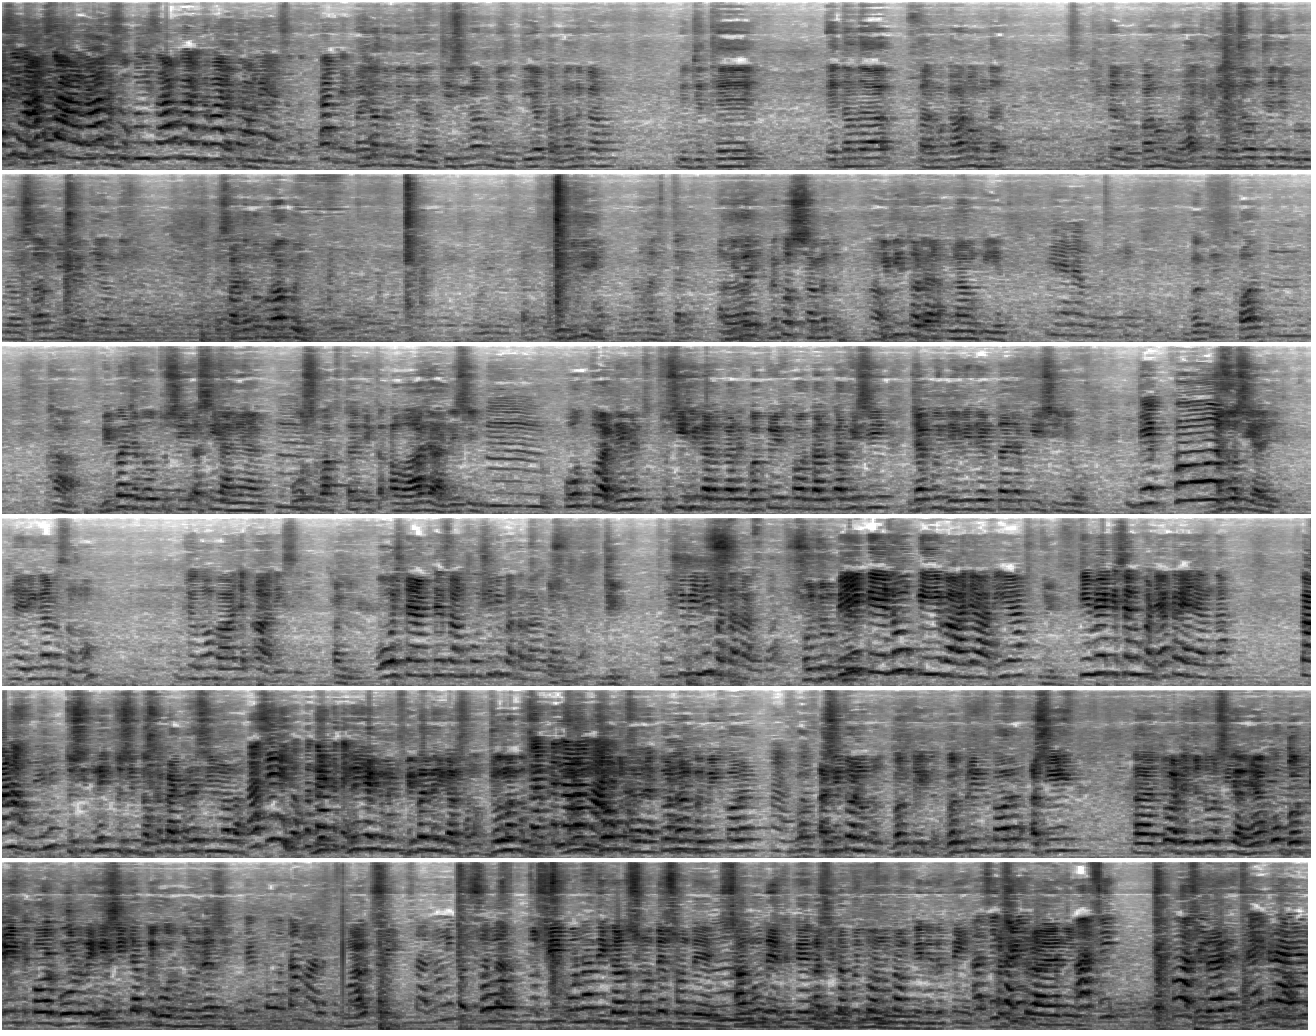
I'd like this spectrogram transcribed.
ਅਸੀਂ ਹਰ ਸਾਲ ਬਾਅਦ। ਸੁਖਨੀ ਸਾਹਿਬ ਅਖੰਡ ਪਾਠ ਕਰਾਉਨੇ ਆ ਇਸ ਘਰ ਦੇ ਪਹਿਲਾਂ ਤਾਂ ਮੇਰੀ ਗ੍ਰੰਥੀ ਸਿੰਘਾਂ ਨੂੰ ਬੇਨਤੀ ਹੈ ਪ੍ਰਬੰਧਕਾਂ ਨੂੰ ਵੀ ਜਿੱਥੇ ਇਦਾਂ ਦਾ ਕਰਮਕਾਂਡ ਹੁੰਦਾ ਠੀਕ ਹੈ ਲੋਕਾਂ ਨੂੰ ਗੁੰਮਰਾਹ ਕੀਤਾ ਜਾਂਦਾ ਉੱਥੇ ਜੇ ਗੁਰੂ ਗ੍ਰੰਥ ਸਾਹਿਬ ਜੀ ਲੈ ਕੇ ਆਉਂਦੇ ਤੇ ਸਾਡੇ ਤੋਂ ਬੁਰਾ ਕੋਈ ਨਹੀਂ। ਬੀਬੀ ਜੀ ਹਾਂਜੀ। ਹਾਂਜੀ ਭਾਈ ਦੇਖੋ ਸੰਗਤ ਇਹ ਵੀ ਤੁਹਾਡਾ ਨਾਮ ਕੀ ਹੈ? ਮੇਰਾ ਨਾਮ ਗੁਰਪ੍ਰੀਤ ਗੁਰਪ੍ਰੀਤ ਕੌਰ? ਹਾਂ ਬੀਬਾ ਜਦੋਂ ਤੁਸੀਂ ਅਸੀਂ ਆਏ ਆ। ਉਸ ਵਕਤ ਇੱਕ ਆਵਾਜ਼ ਆ ਰਹੀ ਸੀ। ਉਹ ਤੁਹਾਡੇ ਵਿੱਚ ਤੁਸੀਂ ਹੀ ਗੱਲ ਕਰ ਗੁਰਪ੍ਰੀਤ ਕੌਰ ਗੱਲ ਕਰ ਰਹੀ ਸੀ ਜਾਂ ਕੋਈ ਦੇਵੀ ਦੇਵਤਾ ਜਾਂ ਕੀ ਸੀ ਜੋ? ਦੇਖੋ ਜਦੋਂ ਅਸੀਂ ਆਏ ਜੀ। ਮੇਰੀ ਗੱਲ ਸੁਣੋ ਜਦੋਂ ਆਵਾਜ਼ ਆ ਰਹੀ ਸੀ। ਹਾਂਜੀ। ਉਸ ਟਾਈਮ ਤੇ ਸਾਨੂੰ ਕੁਝ ਨਹੀਂ ਪਤਾ ਲੱਗਦਾ ਹੁੰਦਾ ਜੀ। ਕੁਝ ਵੀ ਨਹੀਂ ਪਤਾ ਲੱਗਦਾ। ਸੋ ਜਦੋਂ ਵੀ ਫਿਰ- ਕਿਹਨੂੰ ਕੀ ਆਵਾਜ਼ ਆ ਰਹੀ ਆ ਜੀ। ਕਿਵੇਂ ਕਿਸੇ ਨੂੰ ਖੜਿਆ ਕਰਿਆ ਜਾਂਦਾ। ਕਾਣ ਆਉਂਦੇ ਨੇ। ਤੁਸੀਂ ਨਹੀਂ ਤੁਸੀਂ ਦੁੱਖ ਕੱਟ ਰਹੇ ਸੀ ਉਹਨਾਂ ਦਾ। ਅਸੀਂ ਨਹੀਂ ਦੁੱਖ ਨਹੀਂ ਕੱਟਦੇ। ਨਹੀਂ, ਇੱਕ ਮਿੰਟ ਬੀਬਾ ਮੇਰੀ ਗੱਲ ਸੁਣੋ। ਜੋ ਮੈਂ ਪੁੱਛ ਕੱਟਣ ਵਾਲਾ ਮੈਂ ਜੋ ਮਾਲਕ। ਪੁੱਛ ਰਿਹਾ ਤੁਹਾਡਾ ਨਾਮ ਗੁਰਮੀਤ ਕੌਰ ਹੈ। ਹਾਂ। ਗੁਰ- ਅਸੀਂ ਤੁਹਾਨੂੰ ਪੁੱਛ- ਗੁਰਪ੍ਰੀਤ ਗੁਰਪ੍ਰੀਤ ਕੌਰ ਅਸੀਂ ਅਹ, ਤੁਹਾਡੇ ਜਦੋਂ ਅਸੀਂ ਆਏ ਆ ਉਹ ਗੁਰਪ੍ਰੀਤ ਕੌਰ ਬੋਲ ਰਹੀ ਸੀ ਜਾਂ ਕੋਈ ਹੋਰ ਬੋਲ ਰਿਹਾ ਸੀ? ਦੇਖੋ ਉਹ ਤਾਂ ਮਾਲਕ ਦੀ। ਮਾਲਕ ਸੀ। ਸਾਨੂੰ ਨਹੀਂ ਕੁਝ ਸੋ ਪਤਾ। ਤੁਸੀਂ ਉਹਨਾਂ ਦੀ ਗੱਲ ਸੁਣਦੇ ਸੁਣਦੇ ਸਾਨੂੰ ਦੇਖ ਕੇ ਅਸੀਂ ਤਾਂ ਕੋਈ ਤੁਹਾਨੂੰ ਧਮਕੀ ਨਹੀਂ ਦਿੱਤੀ ਅਸੀਂ ਡਰਾਇਆ ਨਹੀਂ। ਅਸੀਂ ਦੇਖੋ ਅਸੀਂ ਨਹੀਂ? ਡਰਾਇਆ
